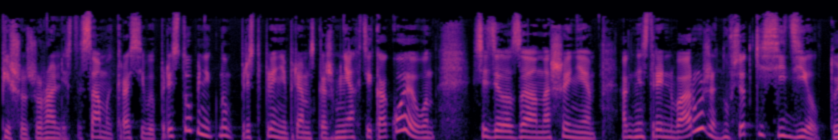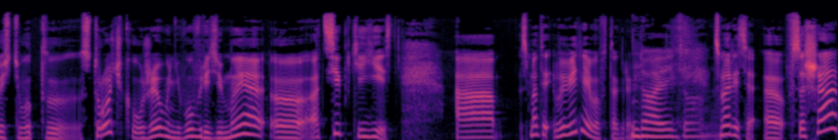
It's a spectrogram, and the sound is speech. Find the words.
пишут журналисты, самый красивый преступник. Ну, преступление, прямо скажем, не ахти какое. Он сидел за ношение огнестрельного оружия, но все таки сидел. То есть вот э, строчка уже у него в резюме э, отсидки есть. А смотри, вы видели его фотографию? Да, видела. Да. Смотрите, э, в США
